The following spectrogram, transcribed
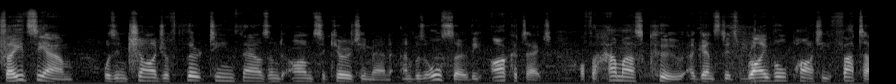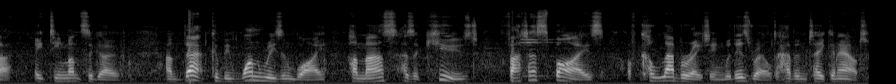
Said Siam was in charge of 13,000 armed security men and was also the architect of the Hamas coup against its rival party Fatah 18 months ago. And that could be one reason why Hamas has accused Fatah spies of collaborating with Israel to have him taken out.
